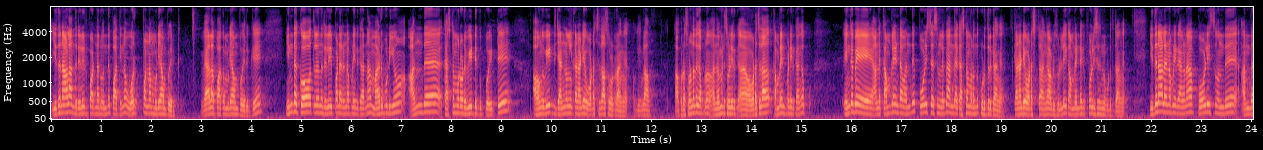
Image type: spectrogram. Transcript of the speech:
இதனால் அந்த டெலிவரி பார்ட்னர் வந்து பார்த்திங்கன்னா ஒர்க் பண்ண முடியாமல் போயிருக்கு. வேலை பார்க்க முடியாமல் போயிருக்கு. இந்த கோவத்தில் இருந்து டெலிவரி பார்ட்னர் என்ன பண்ணியிருக்காருன்னா மறுபடியும் அந்த கஸ்டமரோட வீட்டுக்கு போயிட்டு அவங்க வீட்டு ஜன்னல் கண்ணாடியை உடச்சதா சொல்கிறாங்க ஓகேங்களா? அப்புறம் சொன்னதுக்கப்புறம் அந்த மாதிரி சொல்லியிருக்க உடச்சதா கம்ப்ளைண்ட் பண்ணியிருக்காங்க. எங்கே போய் அந்த கம்ப்ளைண்ட்டை வந்து போலீஸ் ஸ்டேஷனில் போய் அந்த கஸ்டமர் வந்து கொடுத்துருக்காங்க. கண்ணாடி உடச்சிட்டாங்க அப்படின்னு சொல்லி கம்ப்ளைண்ட்டை போலீஸ் ஸ்டேஷனில் கொடுத்துட்டாங்க. இதனால் என்ன பண்ணியிருக்காங்கன்னா போலீஸ் வந்து அந்த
